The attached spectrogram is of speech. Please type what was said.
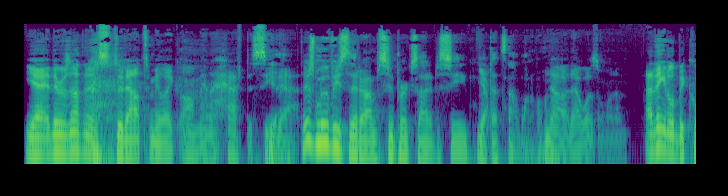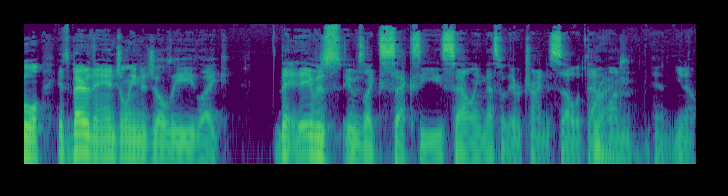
Yeah, there was nothing that stood out to me like, oh man, I have to see that. There's movies that I'm super excited to see, but Yeah. that's not one of them. No, that wasn't one of them. I think it'll be cool. It's better than Angelina Jolie. Like, it was, it was like sexy selling. That's what they were trying to sell with that Right. one. And you know,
